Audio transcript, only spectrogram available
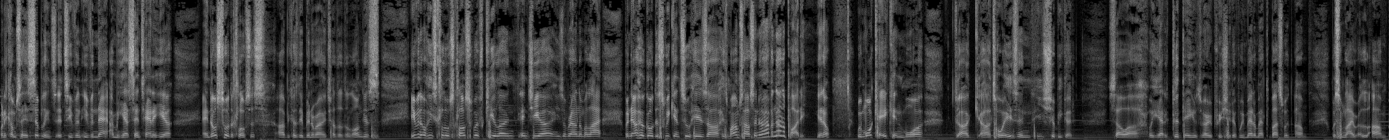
when it comes to his siblings, it's even even that. I mean, he has Santana here, and those two are the closest uh, because they've been around each other the longest. Even though he's close close with Keela and, and Gia, he's around them a lot. But now he'll go this weekend to his uh, his mom's house and they'll have another party, you know, with more cake and more uh, uh toys, and he should be good. So uh, well, he had a good day. He was very appreciative. We met him at the bus with um, with some light, um,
